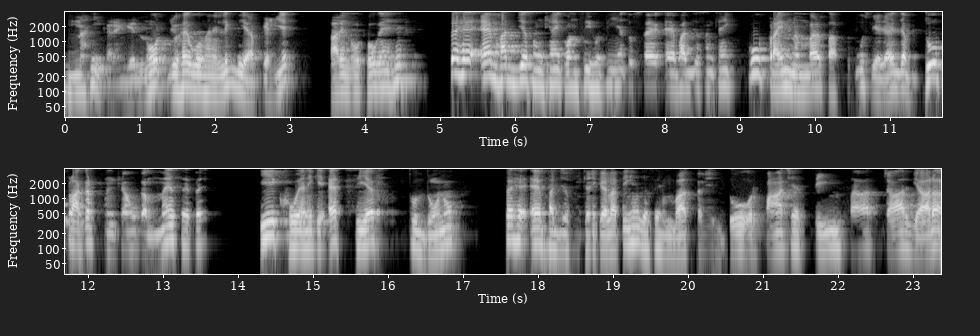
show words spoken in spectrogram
नहीं करेंगे। नोट जो है, वो मैंने लिख दिया आपके लिए। सारे नोट हो गए हैं। सह अभाज्य संख्याएँ कौन सी होती हैं? तो सह अभाज्य संख्याएँ को प्राइम नंबर आपको पूछ लिया जाए। जब दो प्राकृत संख्याओं का मैं सेट एक हो यानी कि एच सी एफ़ तो दोनों सह अभाज्य संख्याएँ कहलाती हैं। जैसे हम बात करें, दो और पाँच है, तीन, सात, चार, ग्यारह,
